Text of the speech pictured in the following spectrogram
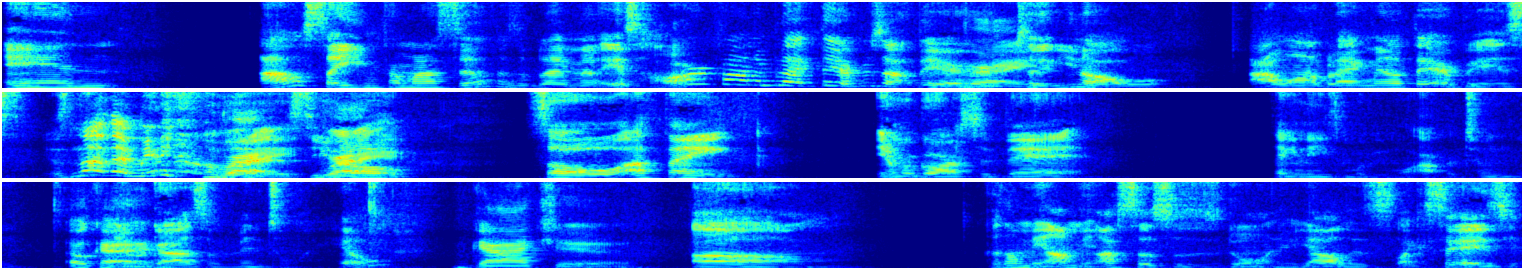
And I'll say even for myself as a black male, it's hard finding black therapists out there. Right. To you know, I want a black male therapist. It's not that many of Right, us, you right. know. So I think in regards to that, I think it needs to be more opportunity Okay. in regards of mental health. Got you. Um, cause I mean, I mean, our sisters is doing it. Y'all is like I said,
